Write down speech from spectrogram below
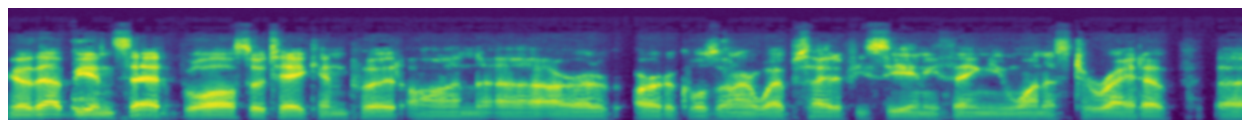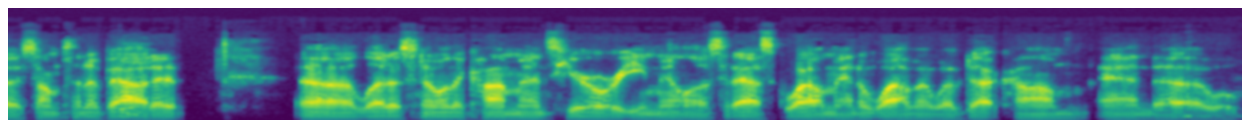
You know, that being said, we'll also take input on uh, our articles on our website. If you see anything you want us to write up uh, something about it, uh, let us know in the comments here or email us at askwildman at wildmanweb.com and uh, we'll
